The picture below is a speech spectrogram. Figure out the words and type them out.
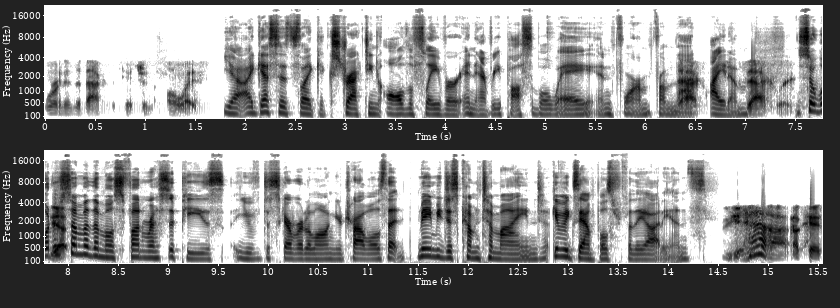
working in the back of the kitchen always. Yeah, I guess it's like extracting all the flavor in every possible way and form from that Exactly. item. Exactly. So, what are some of the most fun recipes you've discovered along your travels that maybe just come to mind? Give examples for the audience. Yeah. Okay.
